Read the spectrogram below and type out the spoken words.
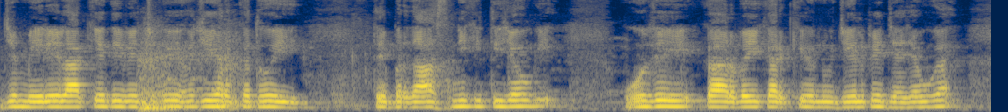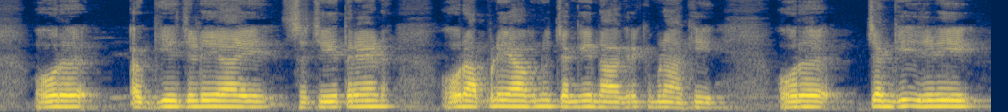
ਜੇ ਮੇਰੇ ਇਲਾਕੇ ਦੇ ਵਿੱਚ ਕੋਈ ਇਹੋ ਜਿਹੀ ਹਰਕਤ ਹੋਈ ਤੇ ਬਰਦਾਸ਼ਤ ਨਹੀਂ ਕੀਤੀ ਜਾਊਗੀ ਉਹਦੀ ਕਾਰਵਾਈ ਕਰਕੇ ਉਹਨੂੰ ਜੇਲ੍ਹ ਭੇਜਿਆ ਜਾਊਗਾ ਔਰ ਅੱਗੇ ਜਿਹੜੇ ਆ ਇਹ ਸੁਚੇਤ ਰਹਿਣ ਔਰ ਆਪਣੇ ਆਪ ਨੂੰ ਚੰਗੇ ਨਾਗਰਿਕ ਬਣਾ ਕੇ ਔਰ ਚੰਗੀ ਜਿਹੜੀ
